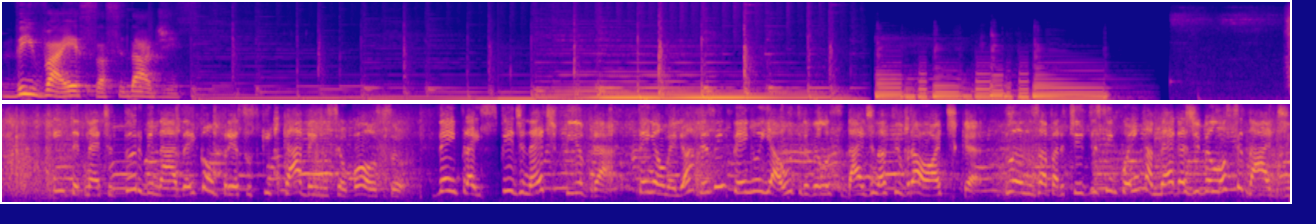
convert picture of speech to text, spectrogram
Viva essa cidade! Turbinada e com preços que cabem no seu bolso? Vem para Speednet Fibra. Tenha o melhor desempenho e a ultra velocidade na fibra ótica. Planos a partir de 50 megas de velocidade.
